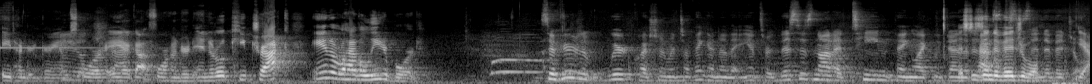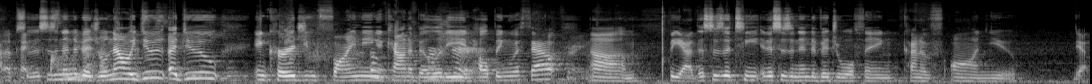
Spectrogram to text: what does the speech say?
800 grams, or hey, I got 400, and it'll keep track, and it'll have a leaderboard. So here's a weird question, which I think I know the answer. This is not a team thing like we've done This is individual. Individual, Yeah, okay. so this is an individual. Now, I do, I do encourage you finding Oh, accountability and helping with that. Right. Um, but yeah, this is a team, this is an individual thing, kind of on you. Yeah.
